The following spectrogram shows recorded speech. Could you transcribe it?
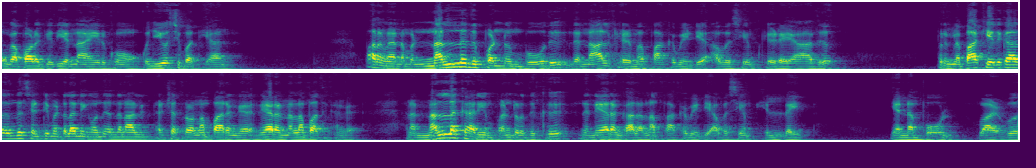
உங்கள் அப்பாவோட கதி என்ன ஆயிருக்கும்? கொஞ்சம் யோசிச்சு பார்த்தியான்னு. பாருங்களேன் நம்ம நல்லது பண்ணும்போது இந்த நாள் கிழமை பார்க்க வேண்டிய அவசியம் கிடையாது. புரியுங்களா பாக்கி எதுக்காவது வந்து சென்டிமெண்டலாக நீங்கள் வந்து இந்த நாள் நட்சத்திரம்லாம் பாருங்கள் நேரம் நல்லா பார்த்துக்கோங்க. ஆனால் நல்ல காரியம் பண்ணுறதுக்கு இந்த நேரம் காலம்லாம் பார்க்க வேண்டிய அவசியம் இல்லை. எண்ணம் போல் வாழ்வு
